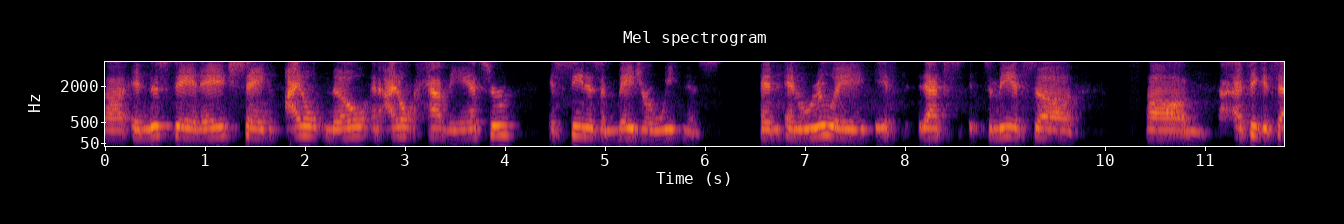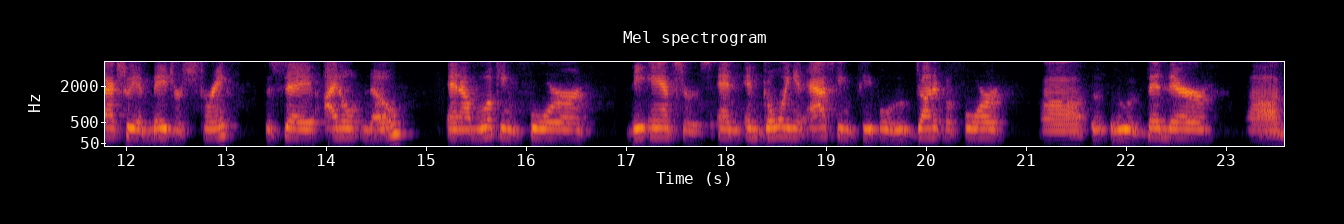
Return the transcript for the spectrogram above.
uh, in this day and age, saying, I don't know and I don't have the answer is seen as a major weakness. And, and really, if that's to me, it's, uh, um, I think it's actually a major strength to say, I don't know. And I'm looking for the answers and, and going and asking people who've done it before, uh, who have been there, uh,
